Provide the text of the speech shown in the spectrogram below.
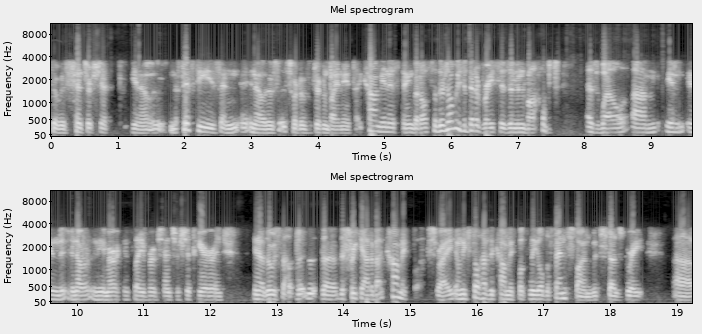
there was censorship, you know, in the 50s, and you know, there's sort of driven by an anti-communist thing, but also there's always a bit of racism involved as well um, in in the, in, our, in the American flavor of censorship here, and you know, there was the, the, the, the freak out about comic books, right? And we still have the Comic Book Legal Defense Fund, which does great uh,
